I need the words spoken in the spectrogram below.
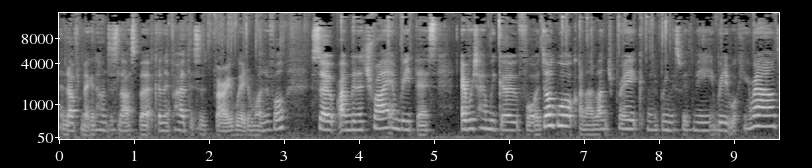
I loved Megan Hunter's last book, and I've heard this is very weird and wonderful. So I'm going to try and read this every time we go for a dog walk on our lunch break. I'm going to bring this with me, read it walking around,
